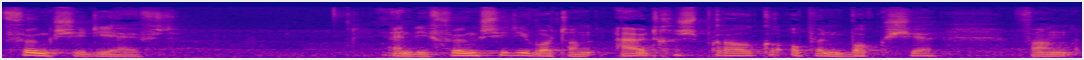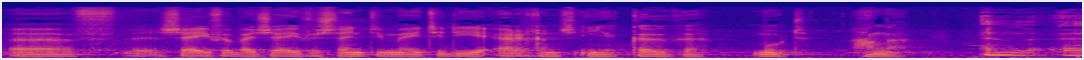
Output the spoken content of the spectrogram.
functie die heeft. En die functie die wordt dan uitgesproken op een boxje van eh 7 bij 7 centimeter die je ergens in je keuken moet hangen. En eh,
